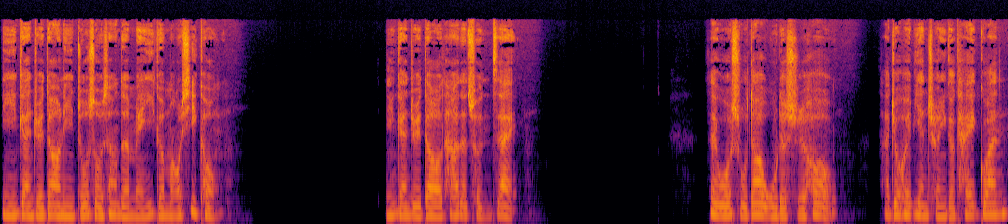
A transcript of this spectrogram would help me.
你感觉到你左手上的每一个毛细孔，你感觉到它的存在。在我数到五的时候，它就会变成一个开关，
